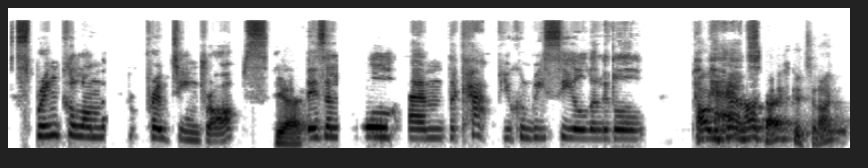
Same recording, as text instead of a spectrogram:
sprinkle on the protein drops. Yeah. There's a little um the cap, you can reseal the little Oh, you can. Okay, that's good to know.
